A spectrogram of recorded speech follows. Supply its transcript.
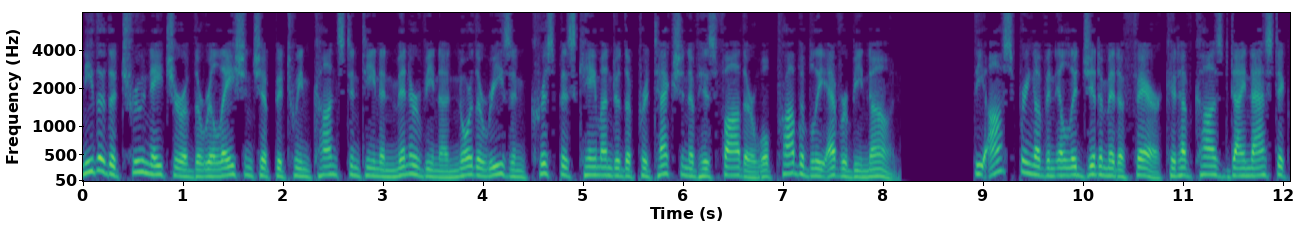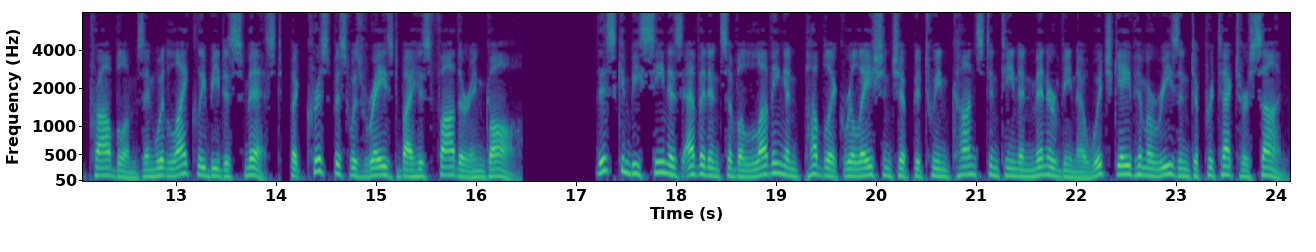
Neither the true nature of the relationship between Constantine and Minervina nor the reason Crispus came under the protection of his father will probably ever be known. The offspring of an illegitimate affair could have caused dynastic problems and would likely be dismissed, but Crispus was raised by his father in Gaul. This can be seen as evidence of a loving and public relationship between Constantine and Minervina which gave him a reason to protect her son.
